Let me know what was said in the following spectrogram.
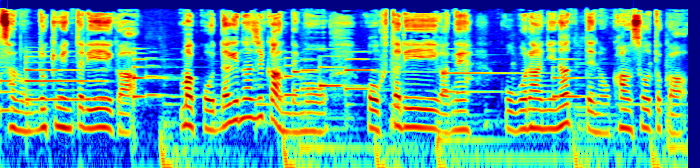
さのドキュメンタリー映画まあこうダゲな時間でもこう2人がねこうご覧になっての感想とか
